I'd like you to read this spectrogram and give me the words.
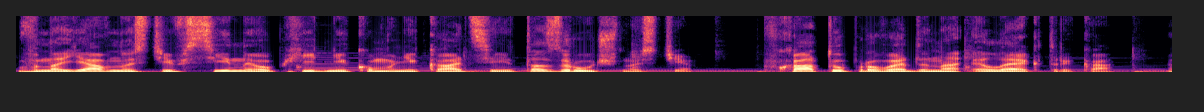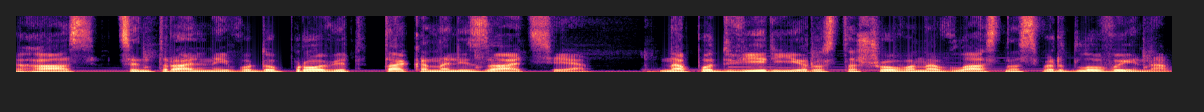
В наявності всі необхідні комунікації та зручності. В хату проведена електрика, газ, центральний водопровід та каналізація. На подвір'ї розташована власна свердловина.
